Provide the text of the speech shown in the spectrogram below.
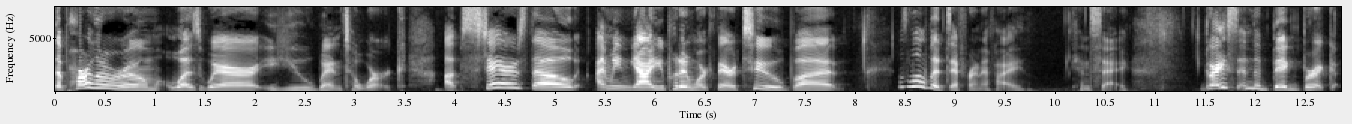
the parlor room was where you went to work. Upstairs, though, I mean, yeah, you put in work there too, but it was a little bit different, if I can say. Grace and the Big Brick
